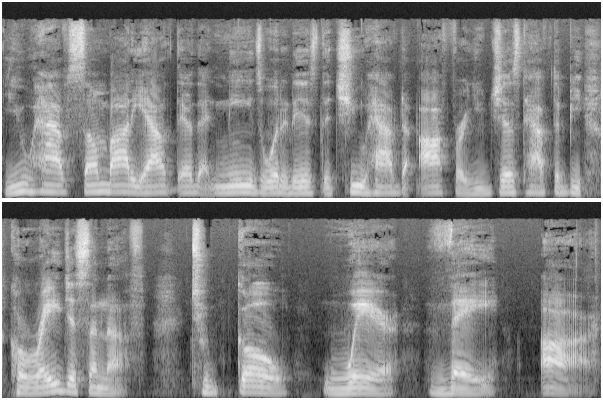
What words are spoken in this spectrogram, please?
You have somebody out there that needs what it is that you have to offer. You just have to be courageous enough to go where they are.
